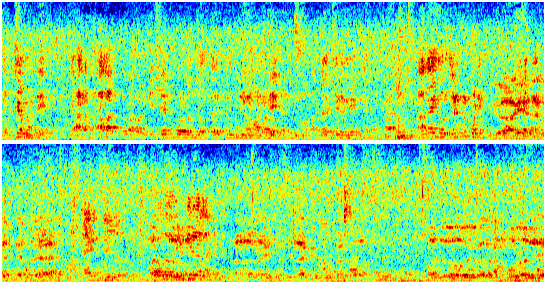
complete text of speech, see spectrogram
ಚರ್ಚೆ ಮಾಡಿ ಯಾರು ಹಾಲಾಗ್ತಾರೋ ಅವರಿಗೆ ಶೇರ್ ಕೊಡುವಂಥ ಜವಾಬ್ದಾರಿ ಕಂಪ್ನಿಗೆ ಮಾಡಿ ಅಧ್ಯಕ್ಷರಿಗೆ ಹಾಗಾಗಿ ಒಂದು ಲೆಟರ್ ಕೊಡಿ. ಏನಾಗುತ್ತೆ ಅಂದ್ರೆ ಆಗಿ ಕೊಡ್ಬೇಕು ಮೊದಲು ಇವಾಗ ನಮ್ಮೂರಲ್ಲಿ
